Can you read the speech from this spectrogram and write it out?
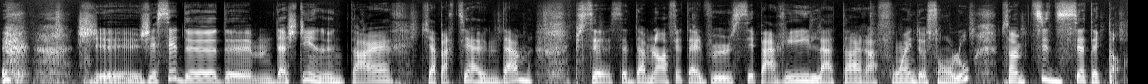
je- j'essaie d'acheter une, terre qui appartient à une dame. Puis ce- cette dame-là, en fait, elle veut séparer la terre à foin de son lot. Puis c'est un petit 17 hectares.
